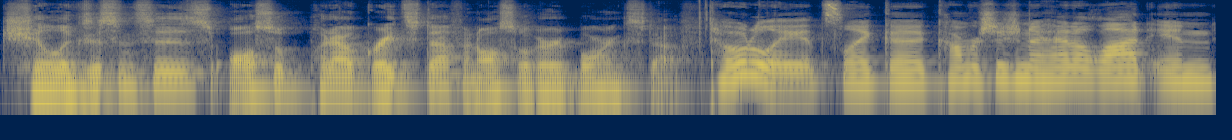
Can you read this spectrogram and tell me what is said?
chill existences also put out great stuff and also very boring stuff. Totally. It's like a conversation I had a lot in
